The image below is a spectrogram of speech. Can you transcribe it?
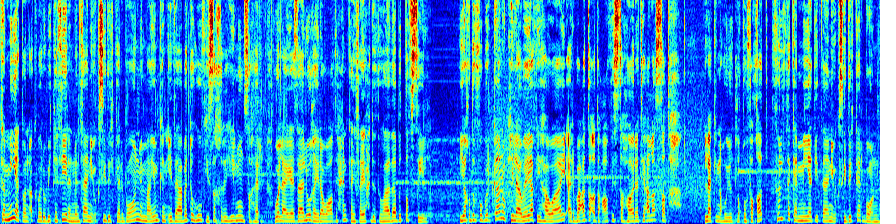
كمية أكبر بكثير من ثاني أكسيد الكربون مما يمكن إذابته في صخره المنصهر ولا يزال غير واضح كيف يحدث هذا بالتفصيل. يقذف بركان كيلاويا في هاواي أربعة أضعاف الصهارة على السطح لكنه يطلق فقط ثلث كمية ثاني أكسيد الكربون.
